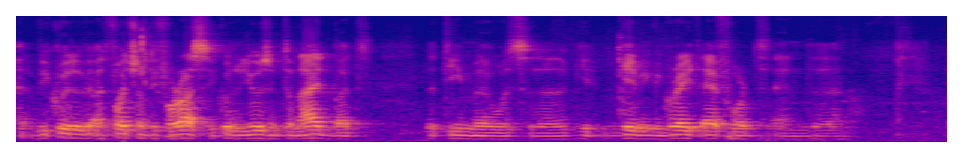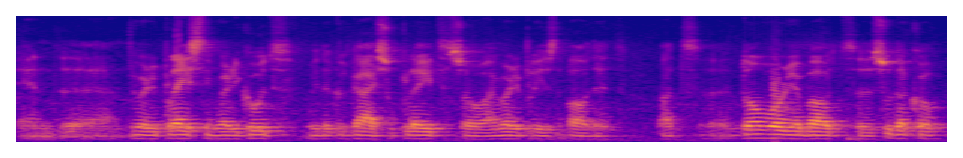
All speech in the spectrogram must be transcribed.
we could, unfortunately for us, we couldn't use him tonight, but the team uh, was uh, gi- giving a great effort and and we replaced him very good with the good guys who played. So I'm very pleased about that. But don't worry about Sudakov.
